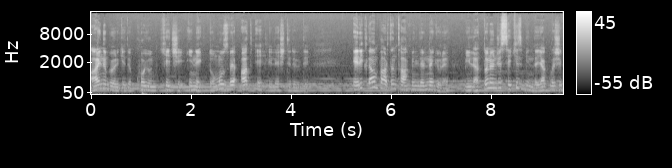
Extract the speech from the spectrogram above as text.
Aynı bölgede koyun, keçi, inek, domuz ve at ehlileştirildi. Eric Lampard'ın tahminlerine göre M.Ö. 8000'de yaklaşık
